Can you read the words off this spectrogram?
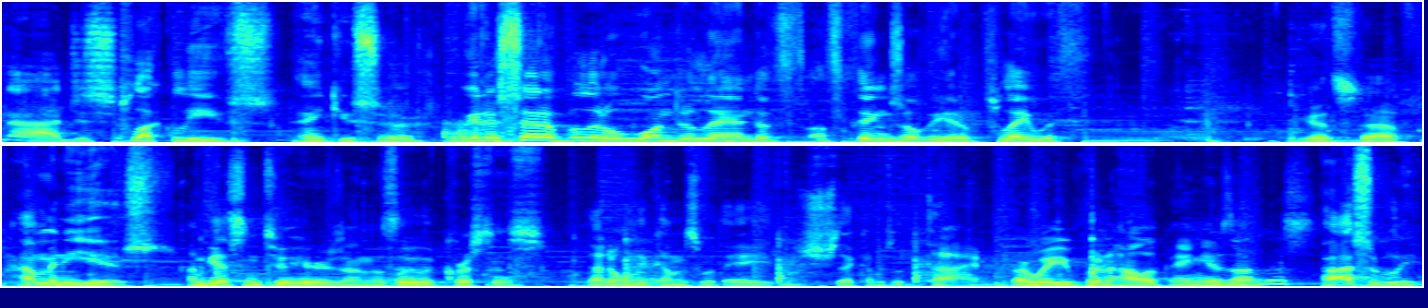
Nah, just pluck leaves. Thank you, sir. We're gonna set up a little wonderland of, of things over here to play with. Good stuff. How many years? I'm guessing two years on this. Look at the crystals. That only comes with age. That comes with time. Oh, wait, you putting jalapenos on this? Possibly.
